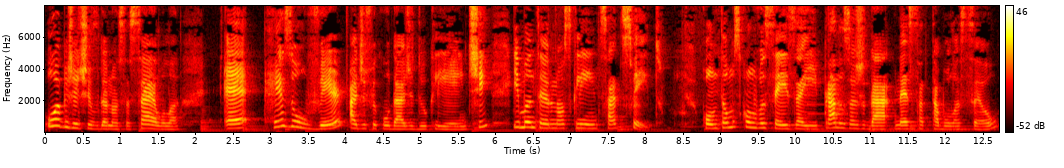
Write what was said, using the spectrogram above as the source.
o objetivo da nossa célula é resolver a dificuldade do cliente e manter o nosso cliente satisfeito. Contamos com vocês aí para nos ajudar nessa tabulação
